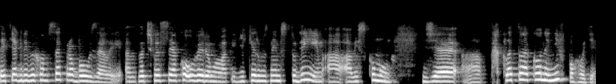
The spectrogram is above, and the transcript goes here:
teď, jak kdybychom se probouzeli a začali si jako uvědomovat i díky různým studiím a, a výzkumům, že takhle to jako není v pohodě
